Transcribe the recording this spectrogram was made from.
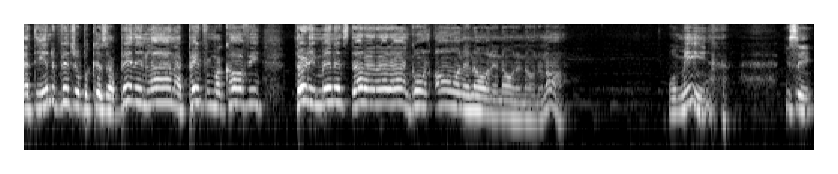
at the individual because I've been in line, I paid for my coffee, 30 minutes, da da da da, going on and on and on and on and on. Well, me, you see,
